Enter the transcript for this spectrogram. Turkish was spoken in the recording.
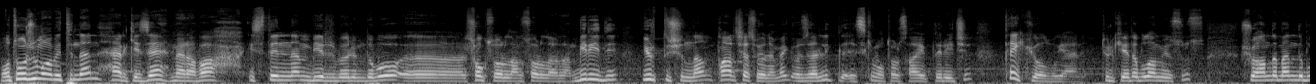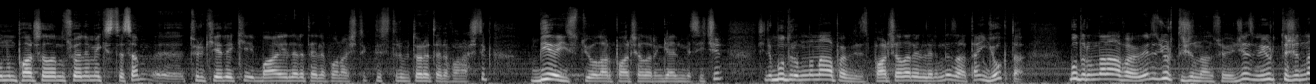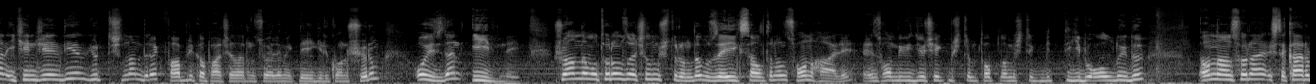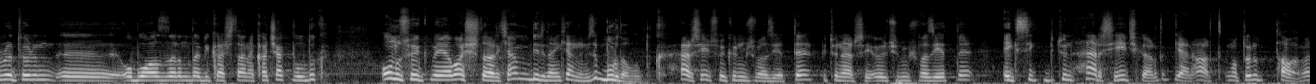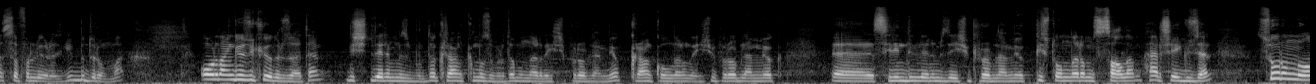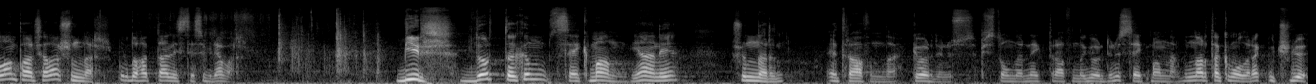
Motorcu muhabbetinden herkese merhaba. İstenilen bir bölümdü bu. Ee, çok sorulan sorulardan biriydi. Yurt dışından parça söylemek özellikle eski motor sahipleri için tek yol bu yani. Türkiye'de bulamıyorsunuz. Şu anda ben de bunun parçalarını söylemek istesem e, Türkiye'deki bayilere telefon açtık, distribütöre telefon açtık. Bir ay istiyorlar parçaların gelmesi için. Şimdi bu durumda ne yapabiliriz? Parçalar ellerinde zaten yok da. Bu durumda ne yapabiliriz? Yurt dışından söyleyeceğiz ve yurt dışından ikinci el değil, yurt dışından direkt fabrika parçalarını söylemekle ilgili konuşuyorum. O yüzden iyi dinleyin. Şu anda motorumuz açılmış durumda. Bu ZX6'nın son hali. En son bir video çekmiştim, toplamıştık, bitti gibi olduydu. Ondan sonra işte karbüratörün e, o boğazlarında birkaç tane kaçak bulduk. Onu sökmeye başlarken birden kendimizi burada bulduk. Her şey sökülmüş vaziyette, bütün her şey ölçülmüş vaziyette, eksik bütün her şeyi çıkardık. Yani artık motoru tamamen sıfırlıyoruz gibi bir durum var. Oradan gözüküyordur zaten. Dişlilerimiz burada, krankımız burada. Bunlarda hiçbir problem yok. Krank kollarında hiçbir problem yok. Ee, silindirlerimizde hiçbir problem yok. Pistonlarımız sağlam, her şey güzel. Sorunlu olan parçalar şunlar. Burada hatta listesi bile var. 1. 4 takım sekman yani şunların etrafında gördüğünüz, pistonların etrafında gördüğünüz sekmanlar. Bunlar takım olarak üçlü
